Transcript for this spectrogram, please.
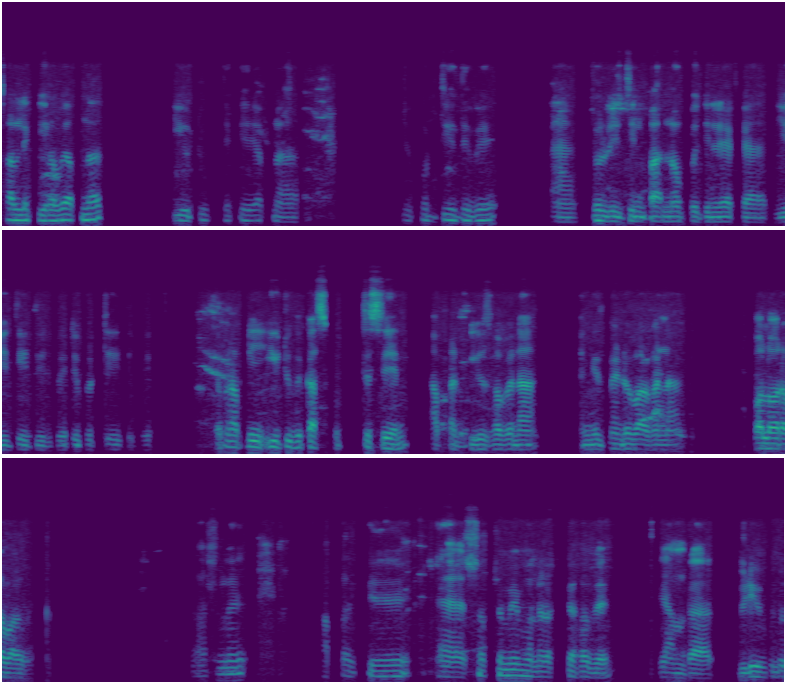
ছাড়লে কি হবে আপনার? ইউটিউব থেকে আপনার রিপোর্ট দিয়ে দেবে। চল্লিশ দিন বা নব্বই দিনের একটা ইয়ে দিয়ে দেবে রিপোর্ট দিয়ে দেবে। তখন আপনি ইউটিউবে কাজ করতেছেন, আপনার ভিউজ হবে না এঙ্গেজমেন্টও বাড়বে না ফলোয়ারও বাড়বে না। আসলে আপনাকে সবসময় মনে রাখতে হবে যে আমরা ভিডিওগুলো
